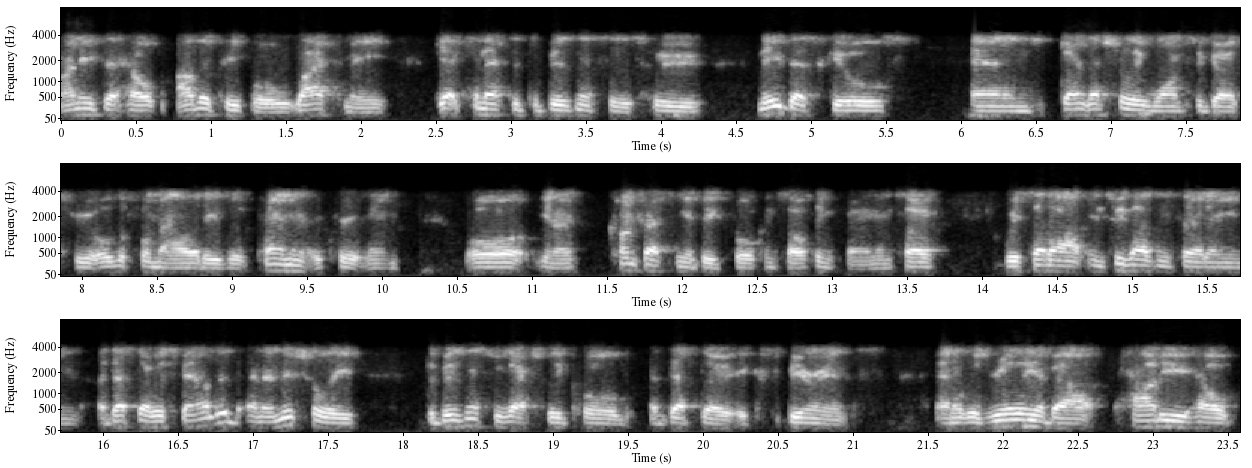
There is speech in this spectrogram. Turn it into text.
I need to help other people like me get connected to businesses who need their skills and don't necessarily want to go through all the formalities of permanent recruitment or you know contracting a big four consulting firm. And so we set out in 2013. Adepto was founded, and initially the business was actually called Adepto Experience. And it was really about how do you help,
